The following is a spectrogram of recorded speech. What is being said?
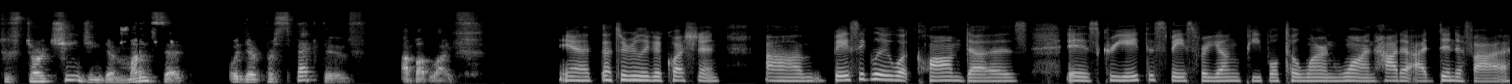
to start changing their mindset or their perspective about life? Yeah, that's a really good question. Um, basically, what Clymb does is create the space for young people to learn, one, how to identify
